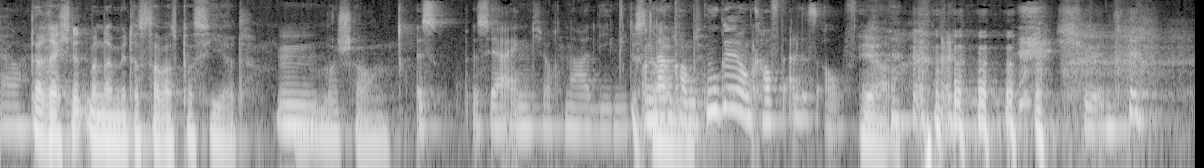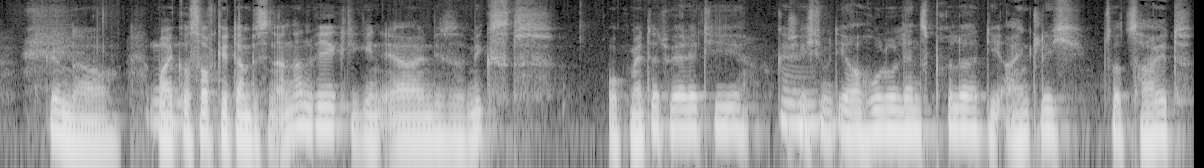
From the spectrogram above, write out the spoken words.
ja. Da rechnet man damit, dass da was passiert. Mhm. Mal schauen. Ist, ist ja eigentlich auch naheliegend. Ist und dann naheliegend. kommt Google und kauft alles auf. Ja, Schön. Genau. Mhm. Microsoft geht da ein bisschen anderen Weg. Die gehen eher in diese Mixed Augmented Reality Geschichte Mhm. mit ihrer HoloLens-Brille, die eigentlich zurzeit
